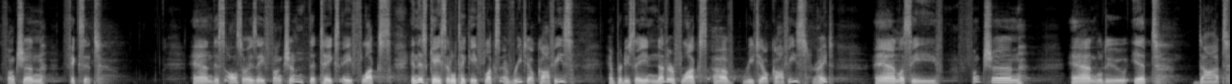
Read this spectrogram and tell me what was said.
function fixit. And this also is a function that takes a flux. In this case, it'll take a flux of retail coffees and produce another flux of retail coffees, right? And let's see, function, and we'll do it dot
